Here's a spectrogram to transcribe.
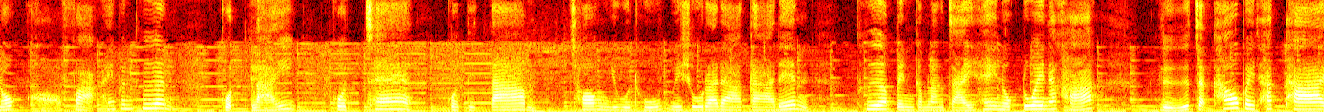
นกขอฝากให้เพื่อนๆ กดไลค์ กดแชร์ กดติดตาม ช่อง YouTube วิชุรดาการ์เด้นเพื่อเป็นกำลังใจให้นกด้วยนะคะ หรือจะเข้าไปทักทาย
